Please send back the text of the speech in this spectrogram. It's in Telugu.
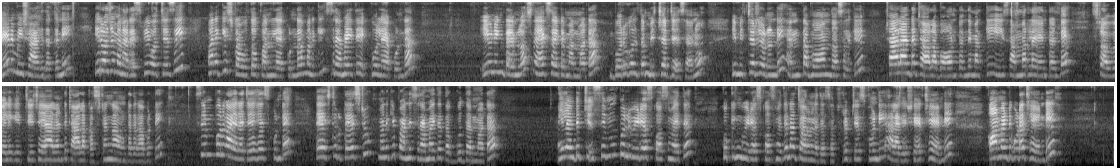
నేను మీ షాహిదక్కని. ఈరోజు మన రెసిపీ వచ్చేసి మనకి స్టవ్తో పని లేకుండా మనకి శ్రమ అయితే ఎక్కువ లేకుండా ఈవినింగ్ టైంలో స్నాక్స్ ఐటెం అనమాట బొరుగులతో మిక్చర్ చేశాను. ఈ మిక్చర్ చూడండి ఎంత బాగుందో అసలుకి. చాలా అంటే చాలా బాగుంటుంది. మనకి ఈ సమ్మర్లో ఏంటంటే స్టవ్ వెలిగించి చేయాలంటే చాలా కష్టంగా ఉంటుంది కాబట్టి సింపుల్గా ఇలా చేసేసుకుంటే టేస్ట్ టేస్ట్ మనకి పని శ్రమ అయితే తగ్గుద్ది అనమాట ఇలాంటి చి- సింపుల్ వీడియోస్ కోసం అయితే కుకింగ్ వీడియోస్ కోసం అయితే నా ఛానల్ అయితే సబ్స్క్రైబ్ చేసుకోండి అలాగే షేర్ చేయండి కామెంట్ కూడా చేయండి.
